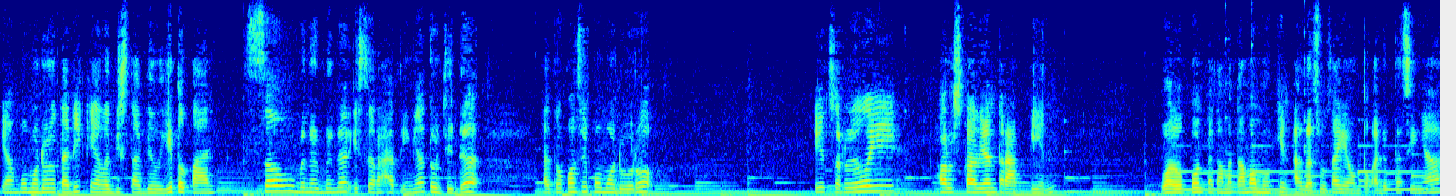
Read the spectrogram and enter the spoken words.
yang Pomodoro tadi kayak lebih stabil gitu kan. So bener-bener istirahat ini atau jeda atau konsep Pomodoro it's really harus kalian terapin. Walaupun pertama-tama mungkin agak susah ya untuk adaptasinya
